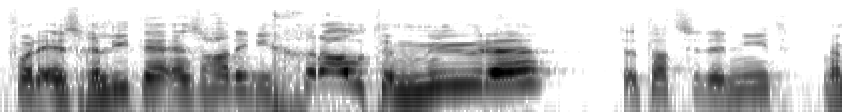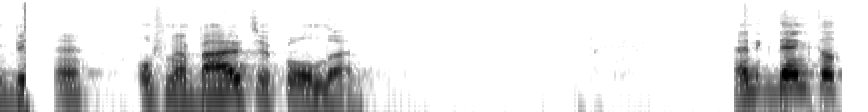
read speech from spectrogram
voor de Israëlieten en ze hadden die grote muren, zodat ze er niet naar binnen of naar buiten konden. En ik denk dat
